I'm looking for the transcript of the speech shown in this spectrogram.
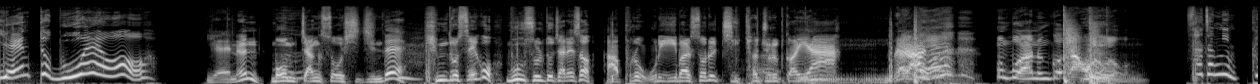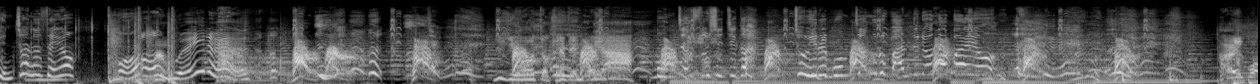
얜 또 뭐예요? 얘는 몸짱 소시지인데 힘도 세고 무술도 잘해서 앞으로 우리 이발소를 지켜줄 거야. 아, 뭐 하는 거야? 사장님, 괜찮으세요? 어? 어, 왜 이래? 이게 어떻게 된 거야? 몸짱 소시지가 저희를 몸짱으로 만들려나 봐요. 아이고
